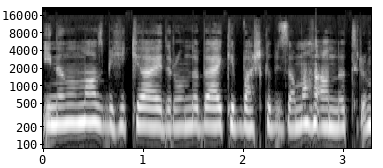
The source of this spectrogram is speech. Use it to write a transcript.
İnanılmaz bir hikayedir. Onu da belki başka bir zaman anlatırım.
